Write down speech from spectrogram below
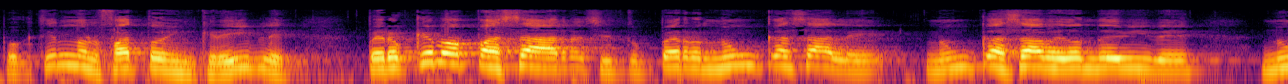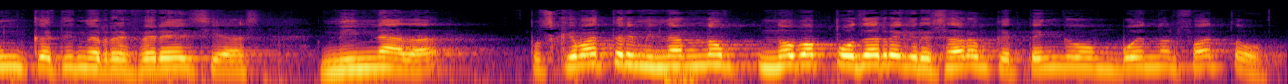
porque tiene un olfato increíble. Pero ¿qué va a pasar si tu perro nunca sale, nunca sabe dónde vive, nunca tiene referencias ni nada, pues que va a terminar, no, no va a poder regresar aunque tenga un buen olfato,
